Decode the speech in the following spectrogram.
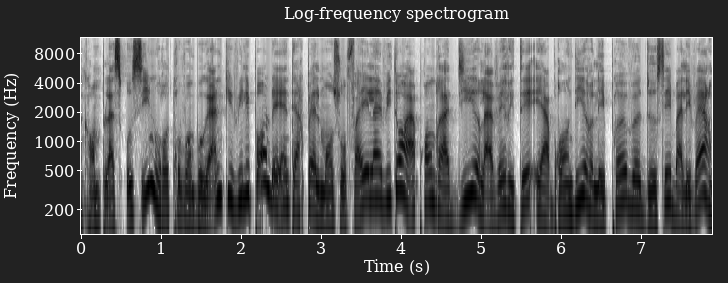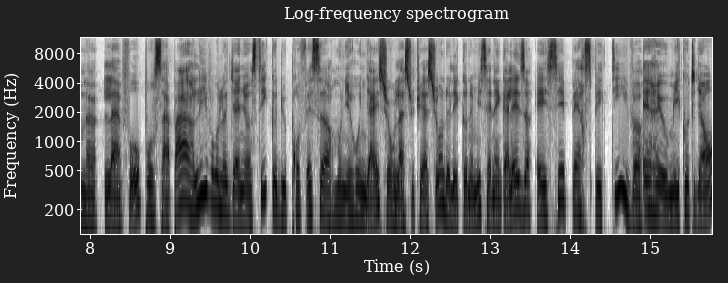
Grand Place aussi, nous retrouvons Bougan qui vilipende et interpelle Mansour Faye, l'invitant à apprendre à dire la vérité et à brandir les preuves de ses balivernes. L'info, pour sa part, livre le diagnostic du professeur Mounir sur la situation de l'économie sénégalaise et ses perspectives. Et Réumi Quotidien,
